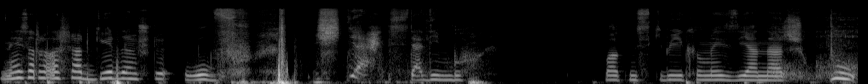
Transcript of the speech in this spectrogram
Neyse arkadaşlar geriden şuraya. Of. İşte istediğim bu. Bak mis gibi yıkılma izleyenler. Bu.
